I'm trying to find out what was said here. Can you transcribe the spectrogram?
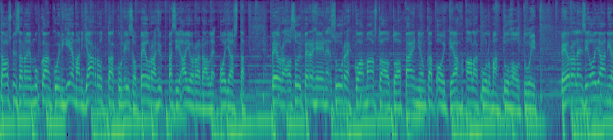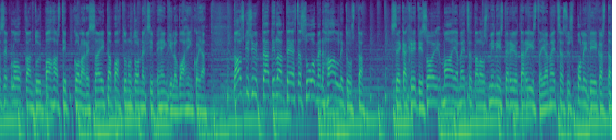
Tauskin sanojen mukaan kuin hieman jarruttaa, kun iso peura hyppäsi ajoradalle ojasta. Peura osui perheen suurehkoa maastoautoa päin, jonka oikea alakulma tuhoutui. Peura lensi ojaan ja se loukkaantui pahasti. Kolarissa ei tapahtunut onneksi henkilövahinkoja. Tauski syyttää tilanteesta Suomen hallitusta sekä kritisoi maa- ja metsätalousministeriötä riista- ja metsästyspolitiikasta.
